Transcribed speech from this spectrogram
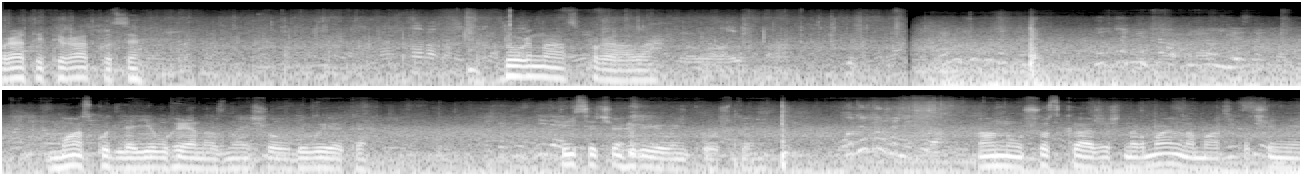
брати піратку це дурна справа. Маску для Євгена знайшов, диви яка. Тисяча гривень коштує. А ну, що скажеш, нормальна маска чи ні?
